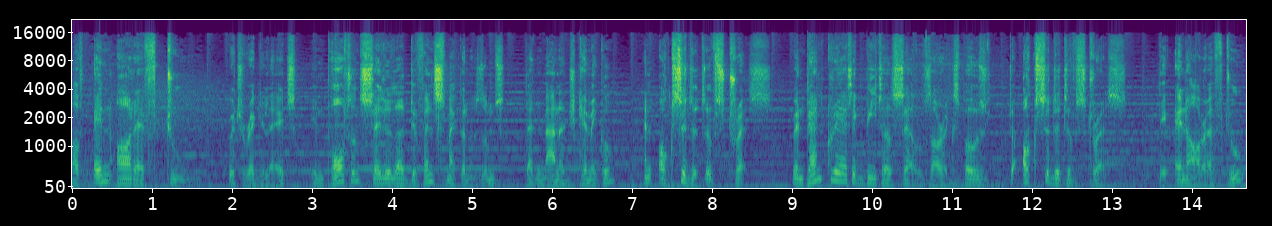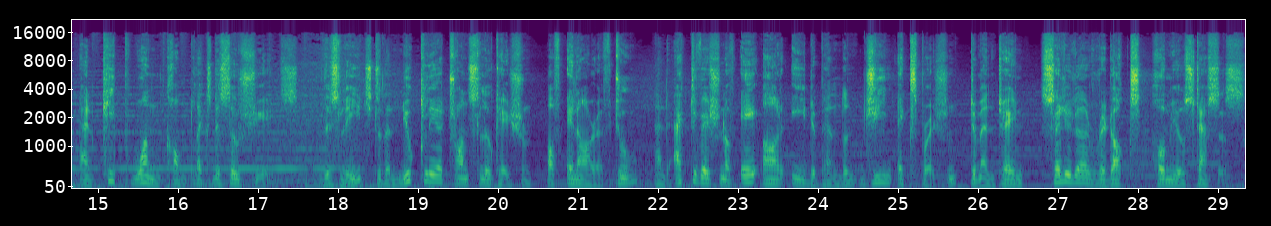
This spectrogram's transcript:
of NRF2, which regulates important cellular defense mechanisms that manage chemical and oxidative stress. When pancreatic beta cells are exposed to oxidative stress, the NRF2 and KEAP1 complex dissociates. This leads to the nuclear translocation of NRF2 and activation of ARE-dependent gene expression to maintain cellular redox homeostasis,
